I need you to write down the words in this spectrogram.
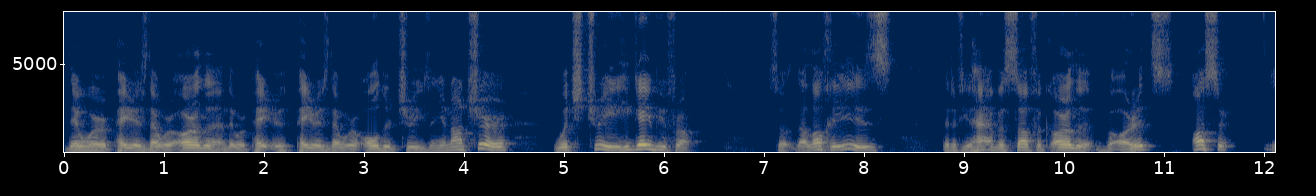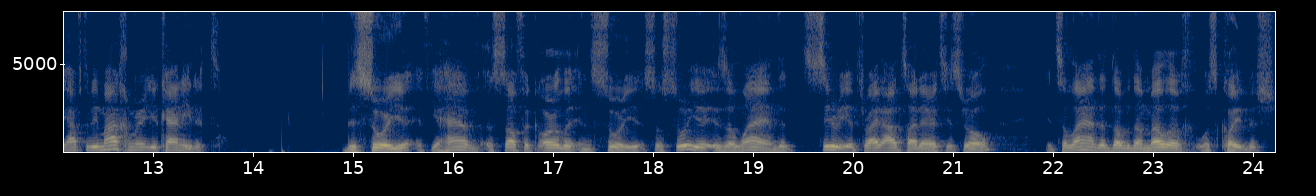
there were pears that were Arle and there were pears that were older trees, and you're not sure which tree he gave you from. So the halacha is that if you have a suffix arle ba'aretz, aser, you have to be machmer, you can't eat it. B'Surya, if you have a suffix arle in Surya, so Surya is a land that Syria, it's right outside Eretz Yisrael. It's a land that David HaMelech was kovish,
